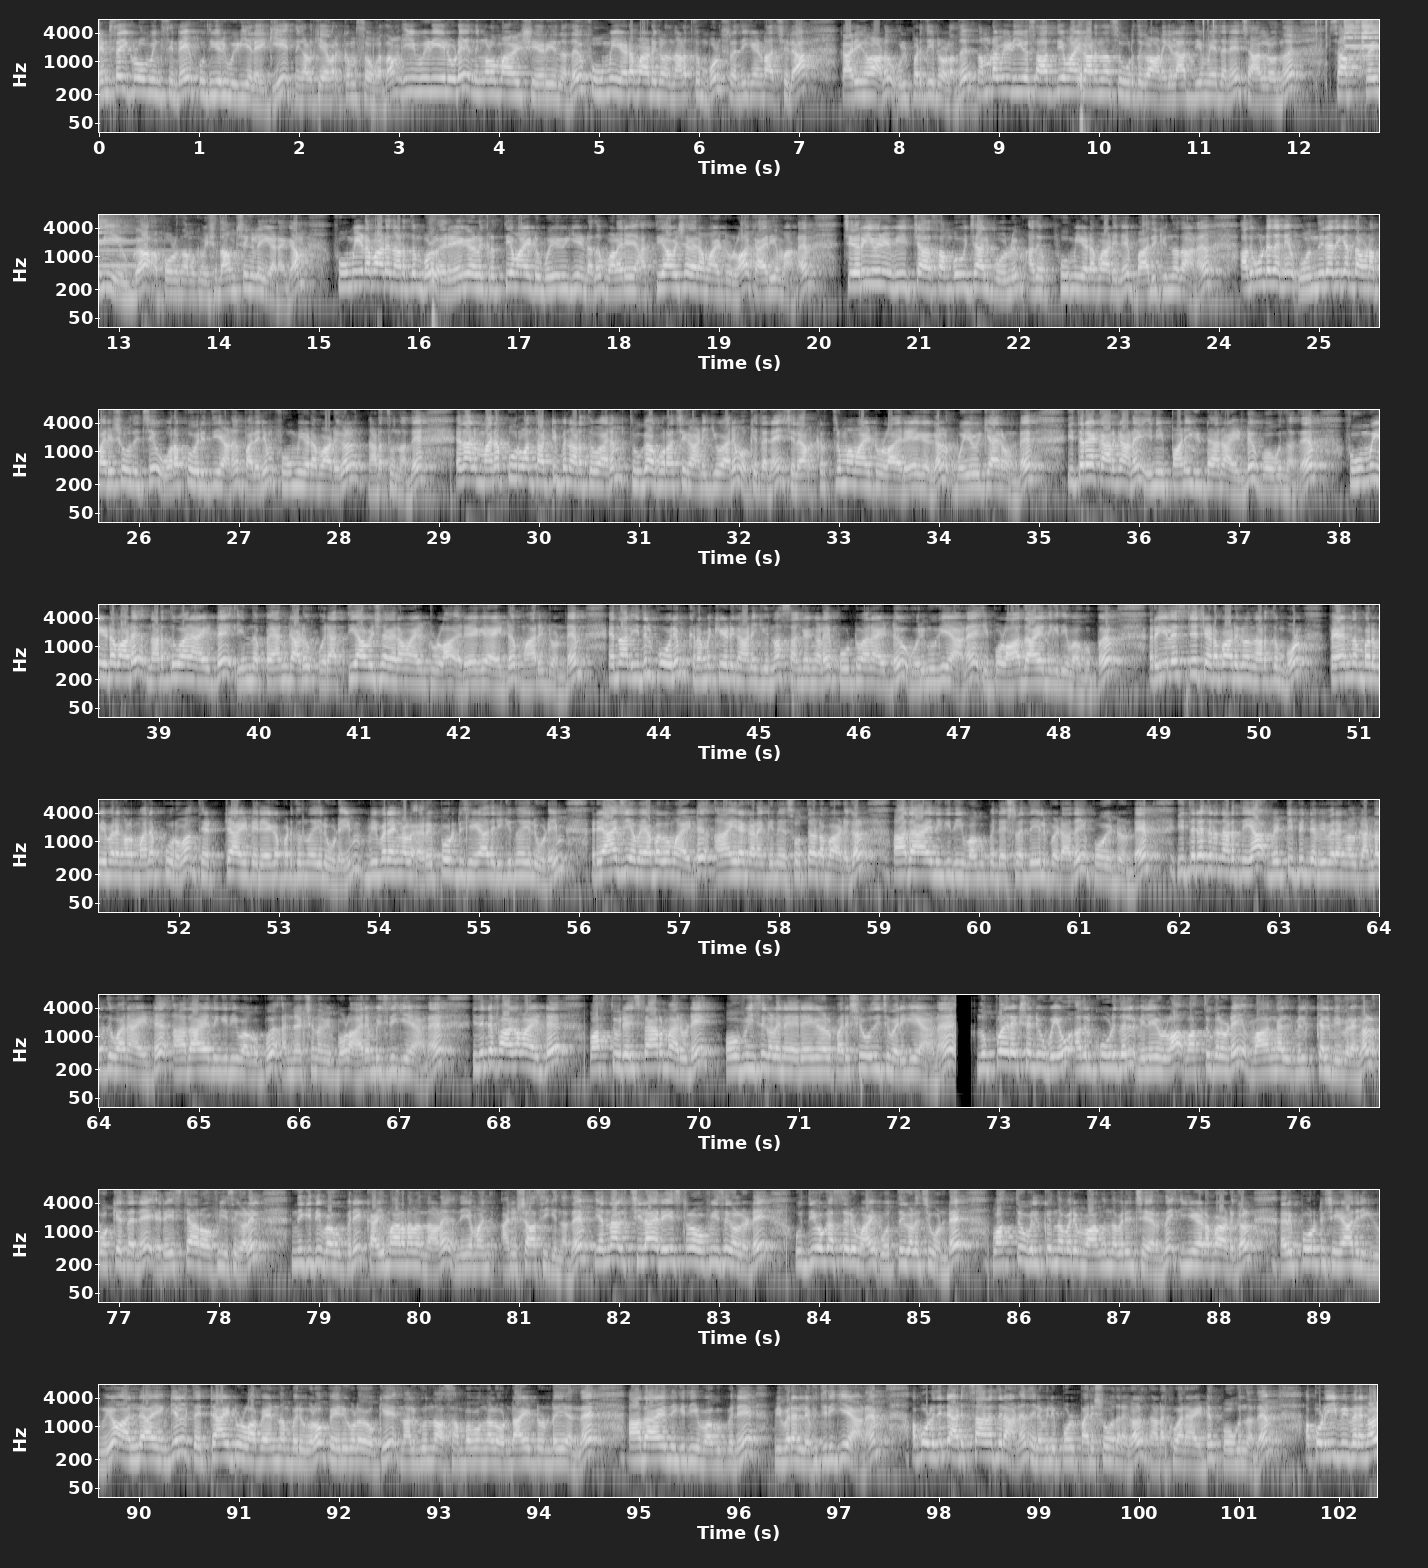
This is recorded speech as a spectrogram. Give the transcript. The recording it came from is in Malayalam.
എൻസൈക്ലോവിങ്സിന്റെ പുതിയൊരു വീഡിയോയിലേക്ക് നിങ്ങൾക്ക് ഏവർക്കും സ്വാഗതം. ഈ വീഡിയോയിലൂടെ നിങ്ങളുമായി ഷെയർ ചെയ്യുന്നത് ഭൂമി ഇടപാടുകൾ നടത്തുമ്പോൾ ശ്രദ്ധിക്കേണ്ട ചില കാര്യങ്ങളാണ് ഉൾപ്പെടുത്തിയിട്ടുള്ളത്. നമ്മുടെ വീഡിയോ സാധ്യമായി കാണുന്ന സുഹൃത്തുക്കളാണെങ്കിൽ ആദ്യമേ തന്നെ ചാനൽ ഒന്ന് സബ്സ്ക്രൈബ് ചെയ്യുക. അപ്പോൾ നമുക്ക് വിശദാംശങ്ങളിലേക്ക് കിടക്കാം ഭൂമി ഇടപാട് നടത്തുമ്പോൾ രേഖകൾ കൃത്യമായിട്ട് ഉപയോഗിക്കേണ്ടത് വളരെ അത്യാവശ്യകരമായിട്ടുള്ള കാര്യമാണ്. ചെറിയൊരു വീഴ്ച സംഭവിച്ചാൽ പോലും അത് ഭൂമി ഇടപാടിനെ ബാധിക്കുന്നതാണ്. അതുകൊണ്ട് തന്നെ ഒന്നിലധികം തവണ പരിശോധിച്ച് ഉറപ്പുവരുത്തിയാണ് പലരും ഭൂമി ഇടപാടുകൾ നടത്തുന്നത്. എന്നാൽ മനഃപൂർവം തട്ടിപ്പ് നടത്തുവാനും തുക കുറച്ച് കാണിക്കുവാനും ഒക്കെ തന്നെ ചിലർ കൃത്രിമമായിട്ടുള്ള രേഖകൾ ഉപയോഗിക്കാറുണ്ട്. ഇത്തരക്കാർക്കാണ് ഇനി പണി കിട്ടാനായിട്ട് പോകുന്നത്. ഭൂമി ഇടപാട് നടത്തുവാനായിട്ട് ഇന്ന് പാൻ കാർഡ് ഒരു അത്യാവശ്യകരമായിട്ടുള്ള രേഖയായിട്ട് മാറിയിട്ടുണ്ട്. എന്നാൽ ഇതിൽ പോലും ക്രമക്കേട് കാണിക്കുന്ന സംഘങ്ങളെ പൂട്ടുവാനായിട്ട് ഒരുങ്ങുകയാണ് ഇപ്പോൾ ആദായ നികുതി വകുപ്പ്. റിയൽ എസ്റ്റേറ്റ് ഇടപാടുകൾ നടത്തുമ്പോൾ പാൻ നമ്പർ വിവരങ്ങൾ മനഃപൂർവം തെറ്റായിട്ട് രേഖപ്പെടുത്തുന്നതിലൂടെയും വിവരങ്ങൾ റിപ്പോർട്ട് ചെയ്യാതിരിക്കുന്നതിലൂടെയും രാജ്യവ്യാപകമായിട്ട് ആയിരക്കണക്കിന് സ്വത്തിടപാടുകൾ ആദായ നികുതി വകുപ്പിന്റെ ശ്രദ്ധയിൽപ്പെടാതെ പോയിട്ടുണ്ട്. ഇത്തരത്തിൽ നടത്തിയ വെട്ടിപ്പിന്റെ വിവരങ്ങൾ കണ്ടെത്തുവാനായിട്ട് ആദായ നികുതി വകുപ്പ് അന്വേഷണം ഇപ്പോൾ ആരംഭിച്ചിരിക്കുകയാണ്. ഇതിന്റെ ഭാഗമായിട്ട് വസ്തു രജിസ്ട്രാർമാരുടെ ഓഫീസുകളിലെ രേഖകൾ പരിശോധിച്ചു വരികയാണ്. മുപ്പത് ലക്ഷം രൂപയോ അതിൽ കൂടുതൽ വിലയുള്ള വസ്തുക്കളുടെ വാങ്ങൽ വിൽക്കൽ വിവരങ്ങൾ ഒക്കെ തന്നെ രജിസ്ട്രാർ ഓഫീസുകളിൽ നികുതി വകുപ്പിന് കൈമാറണമെന്നാണ് നിയമം അനുശാസിക്കുന്നത്. എന്നാൽ ചില രജിസ്ട്രാർ ഓഫീസുകളുടെ ഉദ്യോഗസ്ഥരുമായി ഒത്തുകളിച്ചുകൊണ്ട് വസ്തു വിൽക്കുന്നവരും വാങ്ങുന്നവരും ചേർന്ന് ഈ ഇടപാടുകൾ റിപ്പോർട്ട് ചെയ്യാതിരിക്കുകയോ അല്ല എങ്കിൽ തെറ്റായിട്ടുള്ള പേൻ നമ്പറുകളോ പേരുകളോ ഒക്കെ നൽകുന്ന സംഭവങ്ങൾ ഉണ്ടായിട്ടുണ്ട് എന്ന് ആദായ നികുതി വകുപ്പിന് വിവരം ലഭിച്ചിരിക്കുകയാണ്. അപ്പോൾ ഇതിന്റെ അടിസ്ഥാനത്തിലാണ് നിലവിലിപ്പോൾ പരിശോധനകൾ നടക്കുവാനായിട്ട് പോകുന്നത്. അപ്പോൾ ഈ വിവരങ്ങൾ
